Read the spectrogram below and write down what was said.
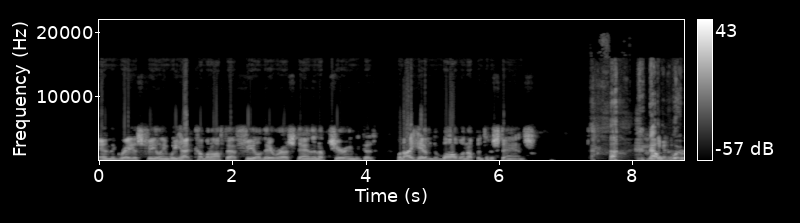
And the greatest feeling we had coming off that field, they were standing up cheering because when I hit them, the ball went up into the stands. now, where,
